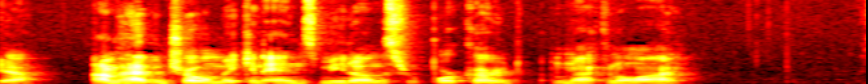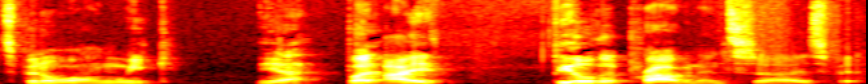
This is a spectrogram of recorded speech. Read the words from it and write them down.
Yeah. I'm having trouble making ends meet on this report card. I'm not going to lie. It's been a long week. Yeah. But I feel that Providence uh, is fit.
